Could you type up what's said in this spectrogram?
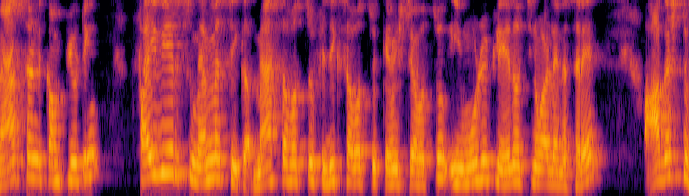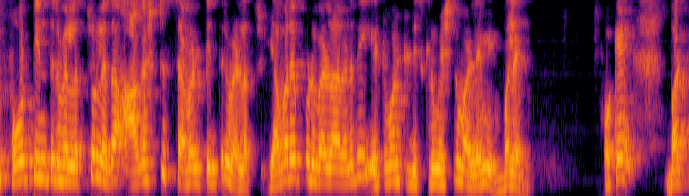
maths and computing five years MSc maths అవ్వచ్చు ఫిజిక్స్ అవ్వచ్చు కెమిస్ట్రీ అవ్వచ్చు ఈ మూడిట్లో ఏదో వచ్చిన వాళ్ళైనా సరే ఆగస్టు ఫోర్టీన్త్ని వెళ్ళొచ్చు లేదా ఆగస్టు సెవెంటీన్త్ని వెళ్ళొచ్చు. ఎవరెప్పుడు వెళ్ళాలనేది ఎటువంటి డిస్క్రిమినేషన్ వాళ్ళు ఏమి ఇవ్వలేదు. ఓకే? బట్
